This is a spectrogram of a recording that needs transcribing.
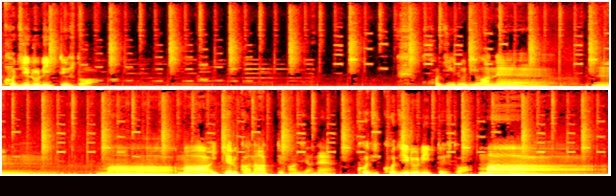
こじるりっていう人は？こじるりはね、うーん。まあ、まあ、いけるかなって感じやね。こじ、こじるりっていう人は。まあ、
